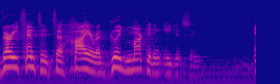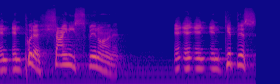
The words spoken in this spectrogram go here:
very tempted to hire a good marketing agency and, and put a shiny spin on it and, and, and get this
